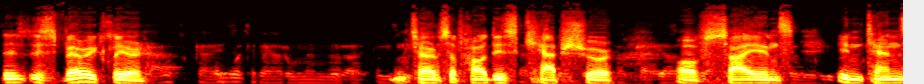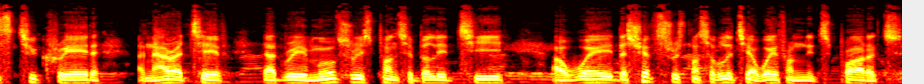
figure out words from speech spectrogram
This is very clear in terms of how this capture of science intends to create a narrative that removes responsibility away, that shifts responsibility away from its products.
